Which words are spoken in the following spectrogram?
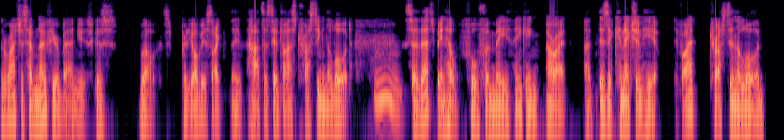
the righteous have no fear of bad news because, well, it's pretty obvious. Like their hearts are steadfast, trusting in the Lord. Mm. So that's been helpful for me thinking, all right, uh, there's a connection here. If I trust in the Lord,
